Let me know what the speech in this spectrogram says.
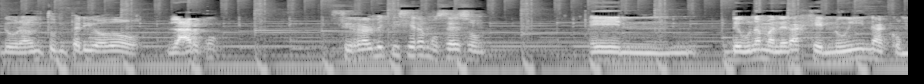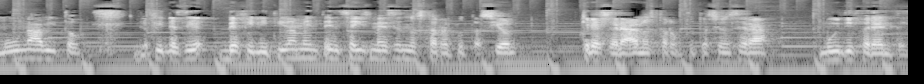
durante un periodo largo? Si realmente hiciéramos eso, de una manera genuina, como un hábito, definitivamente en seis meses nuestra reputación crecerá, nuestra reputación será muy diferente.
